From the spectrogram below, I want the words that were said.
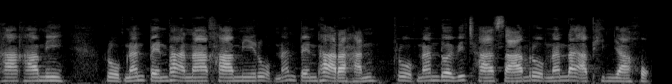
ทาคามี รูปนั้นเป็นพระอนาคามีรูปนั้นเป็นพระอรหันต์รูปนั้นด้วยวิชาสามรูปนั้นได้อภิญญาหก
